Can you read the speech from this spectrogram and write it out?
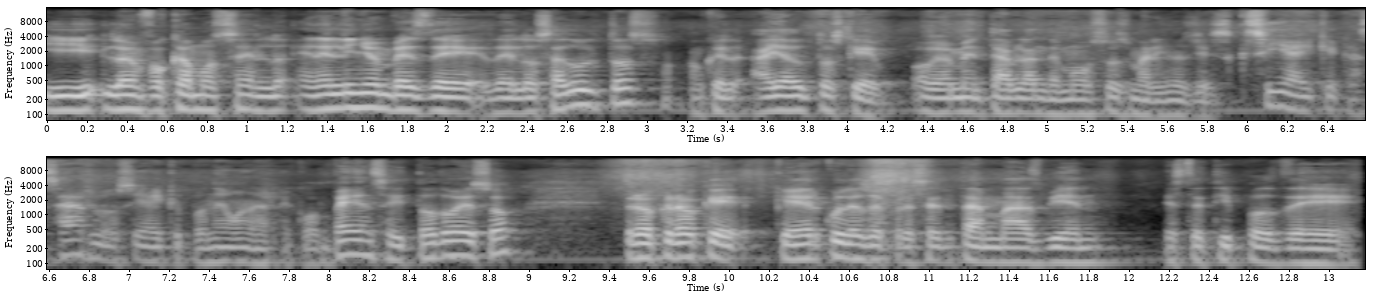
Y lo enfocamos en, el niño en vez de, los adultos, aunque hay adultos que obviamente hablan de monstruos marinos y es que sí, hay que cazarlos y hay que poner una recompensa y todo eso. Pero creo que, Hércules representa más bien este tipo de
